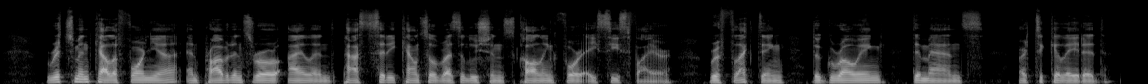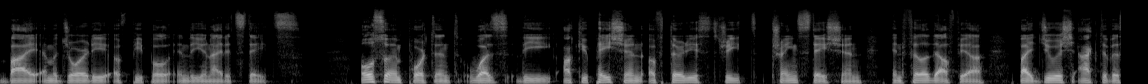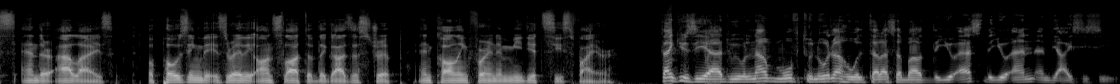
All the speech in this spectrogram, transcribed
Richmond, California, and Providence, Rhode Island passed city council resolutions calling for a ceasefire, reflecting the growing demands articulated by a majority of people in the United States. Also important was the occupation of 30th Street train station in Philadelphia by Jewish activists and their allies, opposing the Israeli onslaught of the Gaza Strip and calling for an immediate ceasefire. Thank you, Ziad. We will now move to Noura, who will tell us about the US, the UN, and the ICC.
